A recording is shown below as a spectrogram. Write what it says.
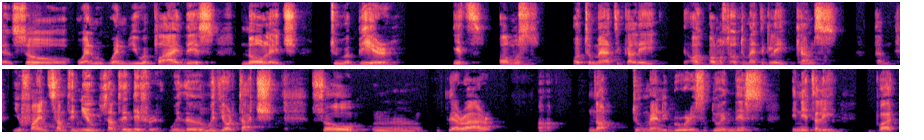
and so mm. when when you apply this knowledge to a beer it's almost automatically almost automatically comes um, you find something new something different with uh, mm. with your touch so um, there are uh, not too many breweries doing this in italy but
